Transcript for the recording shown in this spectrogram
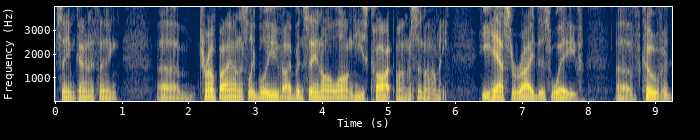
same kind of thing. Um, Trump, I honestly believe, I've been saying all along, he's caught on a tsunami. He has to ride this wave of COVID.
